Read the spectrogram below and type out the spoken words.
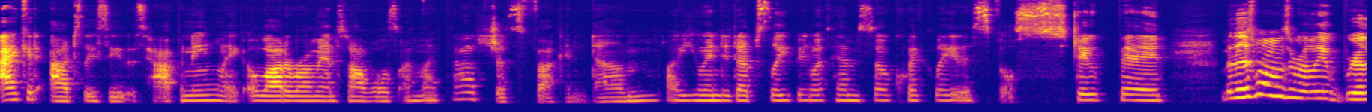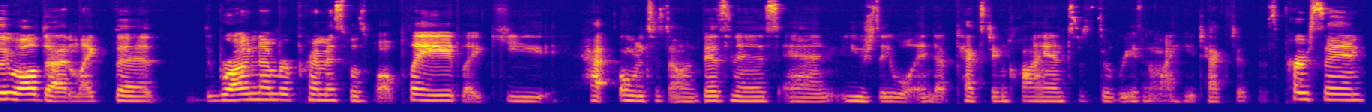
I could actually see this happening. Like a lot of romance novels, I'm like, that's just fucking dumb. Why you ended up sleeping with him so quickly? This feels stupid. But this one was really, really well done. Like the, wrong number premise was well played. Like he ha- owns his own business and usually will end up texting clients. Is the reason why he texted this person.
